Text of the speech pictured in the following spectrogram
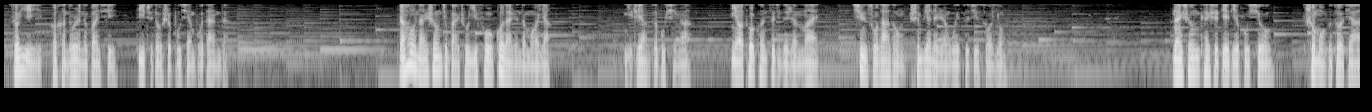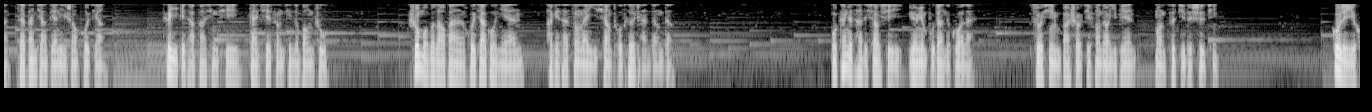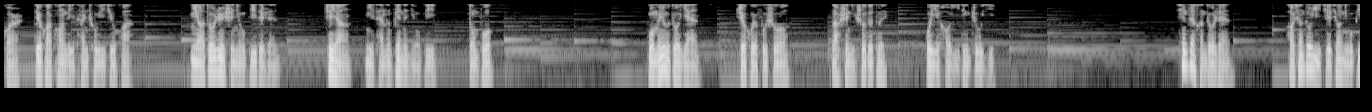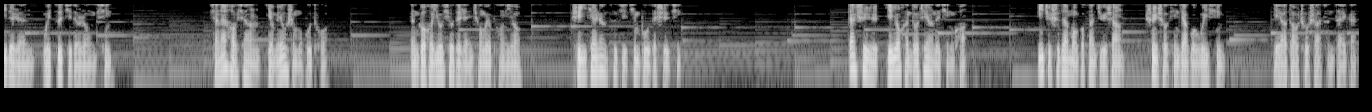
所以和很多人的关系一直都是不咸不淡的。”然后男生就摆出一副过来人的模样，你这样子不行啊，你要拓宽自己的人脉，迅速拉拢身边的人为自己所用。男生开始喋喋不休，说某个作家在颁奖典礼上获奖，特意给他发信息感谢曾经的帮助，说某个老板回家过年还给他送来一箱土特产等等。我看着他的消息源源不断的过来。索性把手机放到一边，忙自己的事情。过了一会儿，对话框里弹出一句话：“你要多认识牛逼的人，这样你才能变得牛逼，懂不？”我没有多言，只回复说：“老师，你说的对，我以后一定注意。”现在很多人，好像都以结交牛逼的人为自己的荣幸。想来好像也没有什么不妥。能够和优秀的人成为朋友，是一件让自己进步的事情。但是也有很多这样的情况：你只是在某个饭局上顺手添加过微信，也要到处刷存在感。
